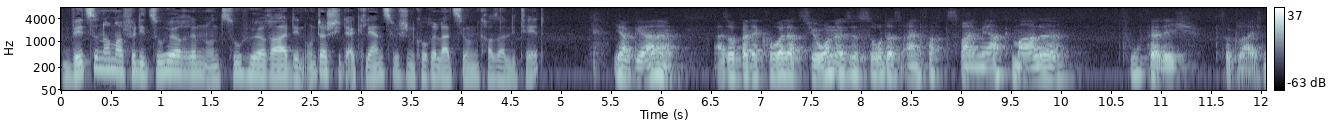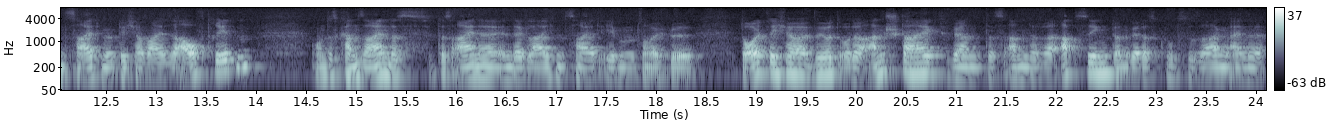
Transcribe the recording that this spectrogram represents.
willst du nochmal für die Zuhörerinnen und Zuhörer den Unterschied erklären zwischen Korrelation und Kausalität? Ja, gerne. Also bei der Korrelation ist es so, dass einfach zwei Merkmale zufällig zur gleichen Zeit möglicherweise auftreten. Und es kann sein, dass das eine in der gleichen Zeit eben zum Beispiel deutlicher wird oder ansteigt, während das andere absinkt. Dann wäre das sozusagen eine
